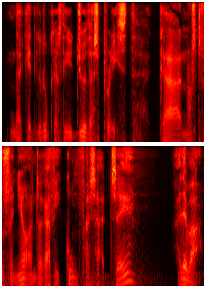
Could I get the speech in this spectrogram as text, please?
d'aquest grup que es diu Judas Priest. Que Nostre Senyor ens agafi confessats, eh? Allà va.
